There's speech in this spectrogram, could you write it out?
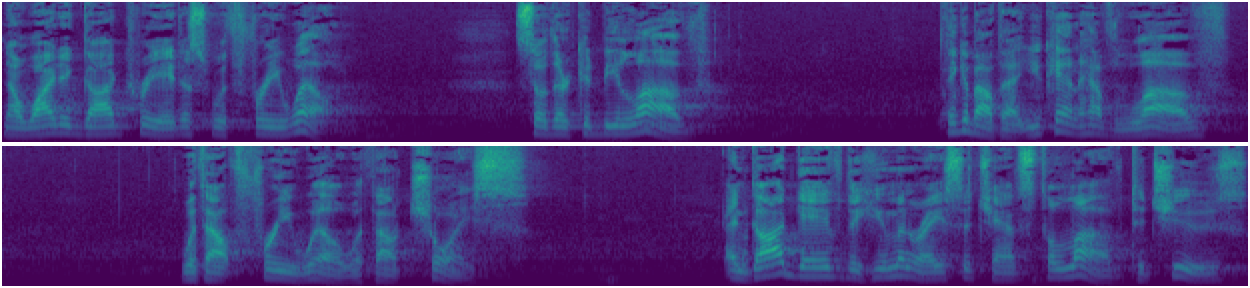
Now, why did God create us with free will? So there could be love. Think about that. You can't have love without free will, without choice. And God gave the human race a chance to love, to choose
